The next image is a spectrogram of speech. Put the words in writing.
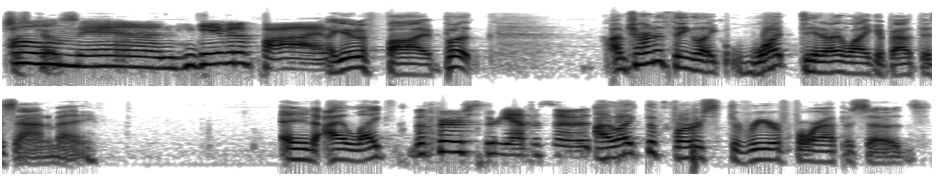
Just oh 'cause- man, he gave it a five. I gave it a five, but I'm trying to think like what did I like about this anime? And I liked the first three episodes. I liked the first three or four episodes,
